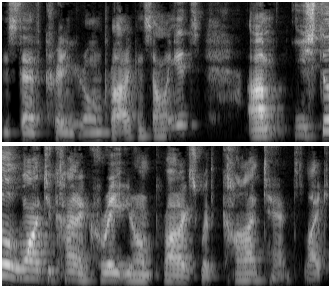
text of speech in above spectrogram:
instead of creating your own product and selling it, um, you still want to kind of create your own products with content like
